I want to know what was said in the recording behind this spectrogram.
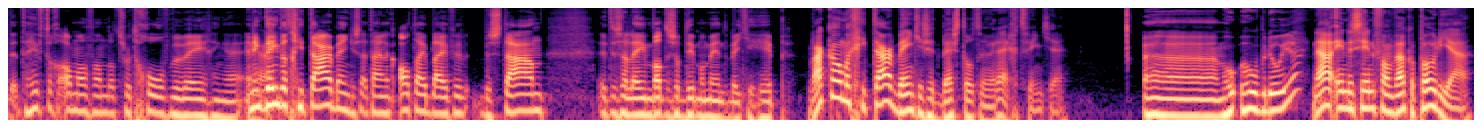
het heeft toch allemaal van dat soort golfbewegingen. En Ja. ik denk dat gitaarbandjes uiteindelijk altijd blijven bestaan. Het is alleen, wat is op dit moment een beetje hip? Waar komen gitaarbandjes het best tot hun recht, vind je? Ehm, hoe, hoe bedoel je? Nou, in de zin van welke podia?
